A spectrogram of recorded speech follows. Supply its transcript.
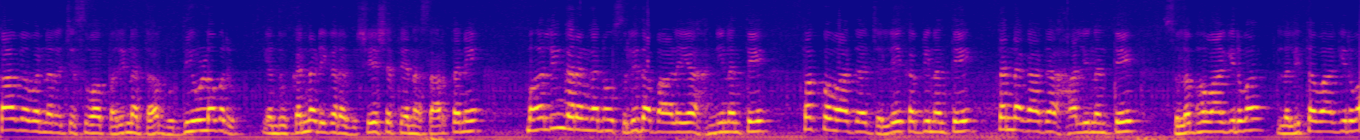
ಕಾವ್ಯವನ್ನ ರಚಿಸುವ ಪರಿಣತ ಬುದ್ಧಿಯುಳ್ಳವರು ಎಂದು ಕನ್ನಡಿಗರ ವಿಶೇಷತೆಯನ್ನು ಸಾರ್ತಾನೆ ಮಹಲಿಂಗರಂಗನು ಸುಲಿದ ಬಾಳೆಯ ಹಣ್ಣಿನಂತೆ, ಪಕ್ವವಾದ ಜಲ್ಲೆ ಕಬ್ಬಿನಂತೆ ತನ್ನಗಾದ ಹಾಲಿನಂತೆ, ಸುಲಭವಾಗಿರುವ, ಲಲಿತವಾಗಿರುವ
